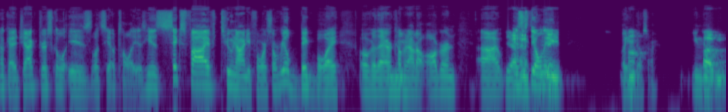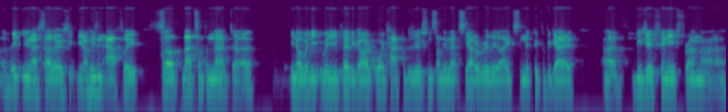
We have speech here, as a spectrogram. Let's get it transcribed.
Okay, Jack Driscoll is, let's see how tall he is. He is 6'5, 294, so real big boy over there Mhm. coming out of Auburn. Uh, Yeah, is this the only. thing- Oh, you can uh, go, sorry. You can go. um, a big thing that I saw there is, you know, he's an athlete, so that's something that, uh, you know, whether you, whether you play the guard or tackle position, something that Seattle really likes, and they picked up a guy, B.J. Finney from uh,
